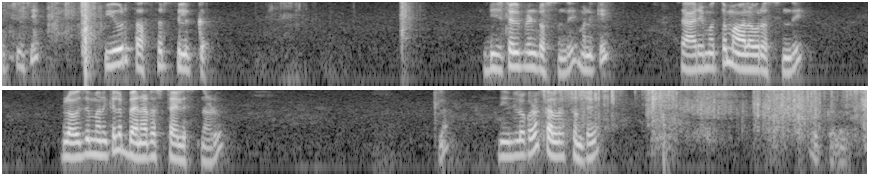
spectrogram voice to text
వచ్చేసి pure tussar silk. Digital print వస్తుంది మనకి. శారీ మొత్తం ఆల్ ఓవర్ వస్తుంది. బ్లౌజ్ మనకి ఇలా బెనారస్ స్టైల్ ఇస్తున్నాడు. ఇట్లా. దీంట్లో కూడా కలర్స్ ఉంటాయి. కలర్.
